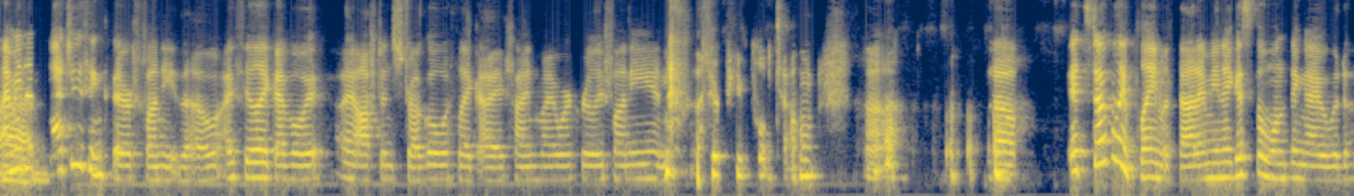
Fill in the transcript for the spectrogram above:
I mean, Um, I'm glad you think they're funny, though. I feel like I've always, I often struggle with like I find my work really funny and other people don't. Uh, so it's definitely playing with that. I mean, I guess the one thing I would,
